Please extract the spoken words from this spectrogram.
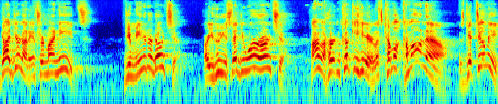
God, you're not answering my needs. Do you mean it or don't you? Are you who you said you were, aren't you? I'm a hurting cookie here. Let's come on, come on now. Let's get to me.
